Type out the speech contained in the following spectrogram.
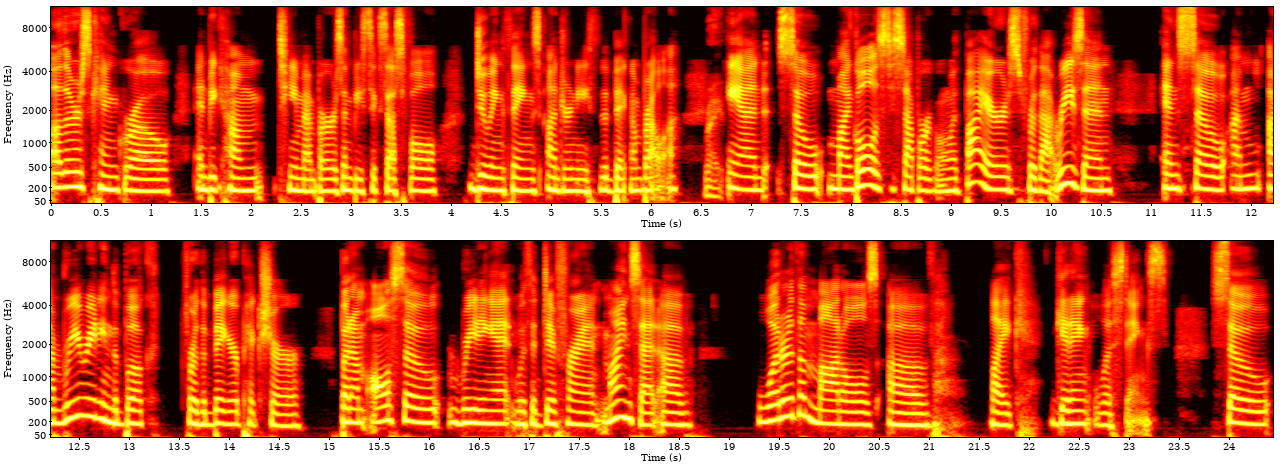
others can grow and become team members and be successful doing things underneath the big umbrella. Right. And so my goal is to stop working with buyers for that reason. And so i'm i'm rereading the book for the bigger picture but i'm also reading it with a different mindset of what are the models of like getting listings so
